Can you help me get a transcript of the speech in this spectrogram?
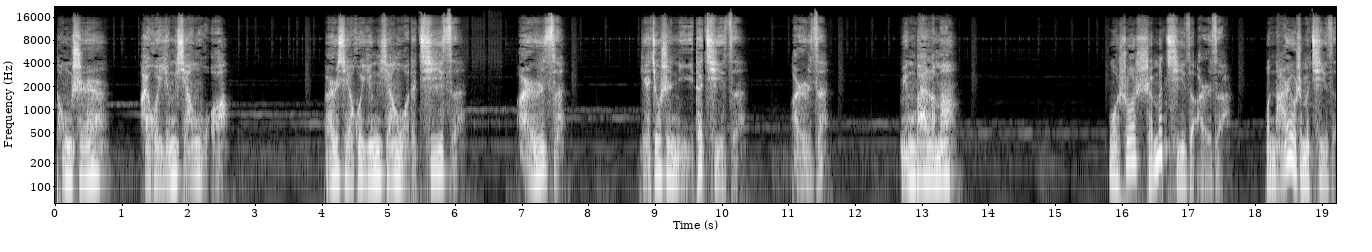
同时还会影响我。”而且会影响我的妻子、儿子，也就是你的妻子、儿子，明白了吗？我说什么妻子、儿子？我哪有什么妻子？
